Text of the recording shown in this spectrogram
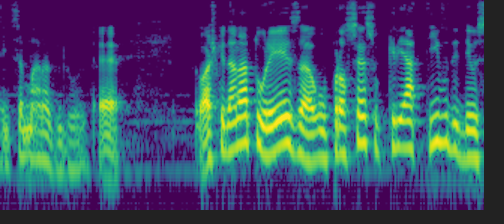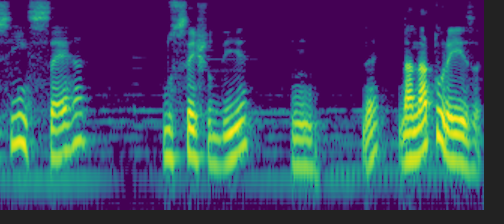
Né? Isso é maravilhoso. É. Eu acho que na natureza o processo criativo de Deus se encerra no sexto dia, hum. né? na natureza.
